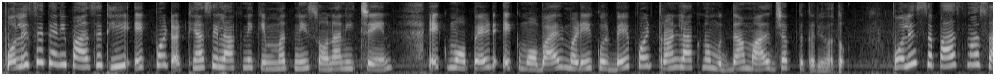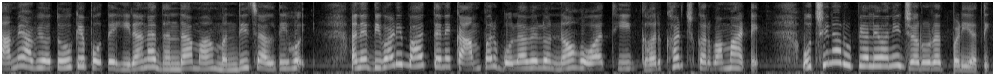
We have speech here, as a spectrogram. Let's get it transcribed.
પોલીસે તેની પાસેથી એક પોઈન્ટ અઠ્યાસી લાખની કિંમતની સોનાની ચેન, એક મોપેડ, એક મોબાઈલ મળી કુલ બે પોઈન્ટ ત્રણ લાખનો મુદ્દા માલ જપ્ત કર્યો હતો. પોલીસ તપાસમાં સામે આવ્યું હતું કે પોતે હીરાના ધંધામાં મંદી ચાલતી હોય અને દિવાળી બાદ તેને કામ પર બોલાવેલો ન હોવાથી ઘર ખર્ચ કરવા માટે ઉછીના રૂપિયા લેવાની જરૂરત પડી હતી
